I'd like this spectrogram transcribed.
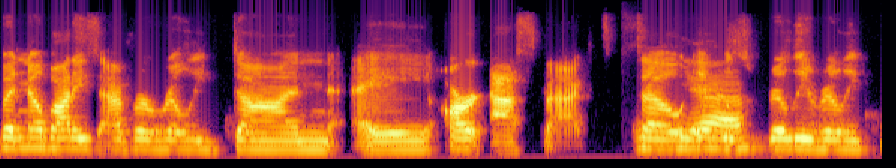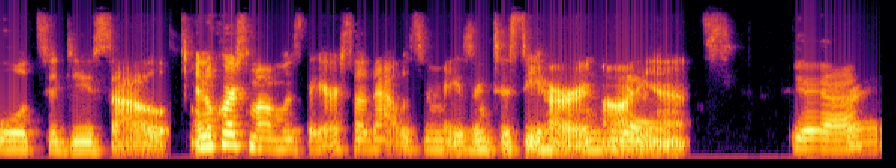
but nobody's ever really done a art aspect so yeah. it was really, really cool to do so. And of course, mom was there. So that was amazing to see her in the yeah. audience. Yeah. Right.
